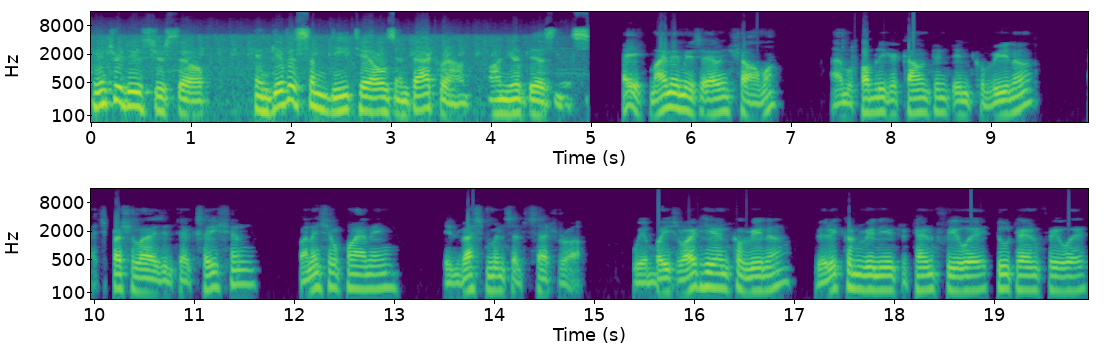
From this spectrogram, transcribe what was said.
introduce yourself and give us some details and background on your business. Hey, my name is Aaron Sharma. I'm a public accountant in Covina. I specialize in taxation, financial planning, investments, etc. We are based right here in Covina, very convenient to 10 freeway, 210 freeway.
